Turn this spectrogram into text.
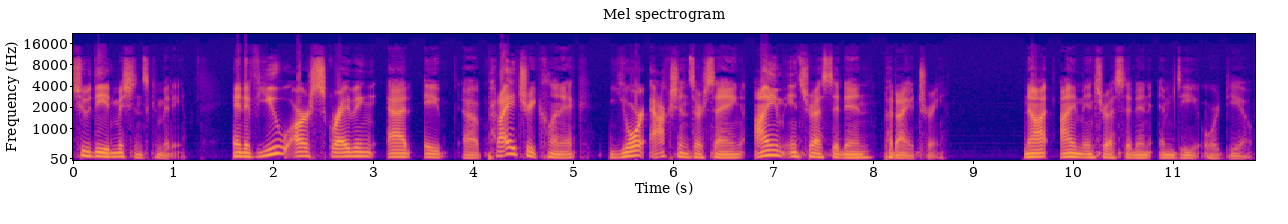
to the admissions committee. And if you are scribing at a, a podiatry clinic, your actions are saying, I am interested in podiatry, not I'm interested in MD or DO.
